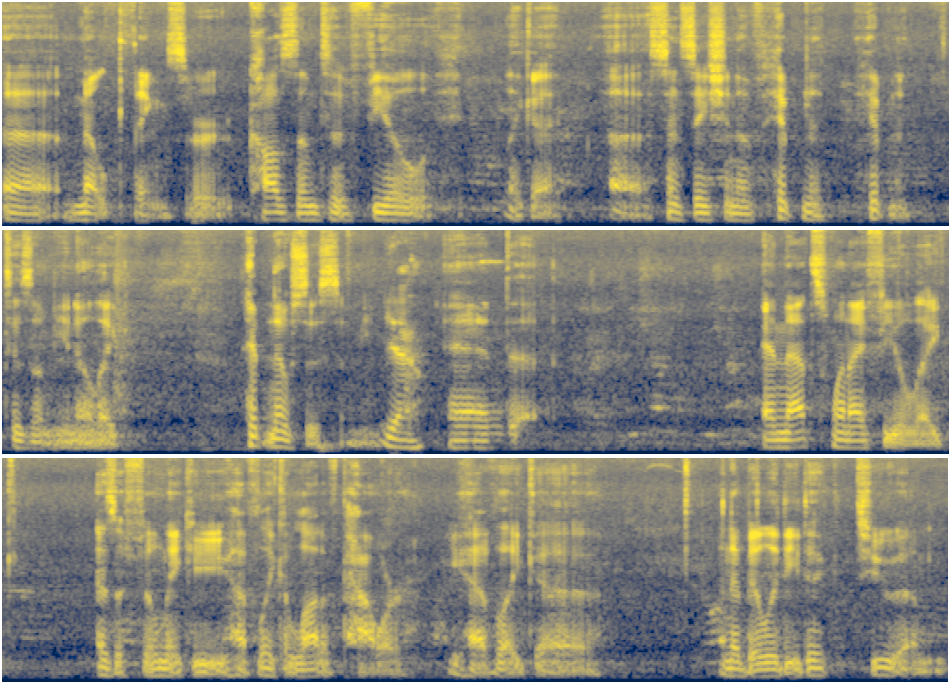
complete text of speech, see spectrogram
uh, melt things or cause them to feel like a, a sensation of hypno- hypnotism, you know, like hypnosis. I mean, Yeah. and uh, and that's when I feel like, as a filmmaker, you have like a lot of power. You have like uh, an ability to to um,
